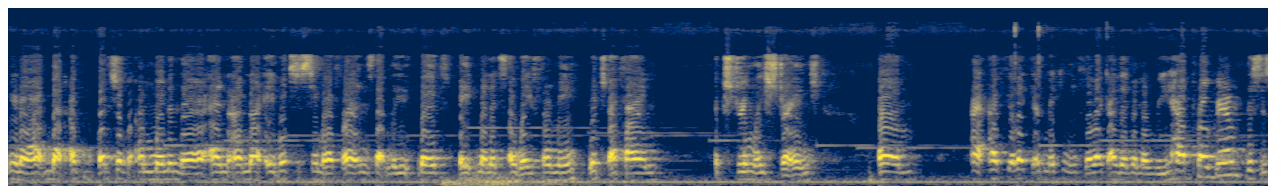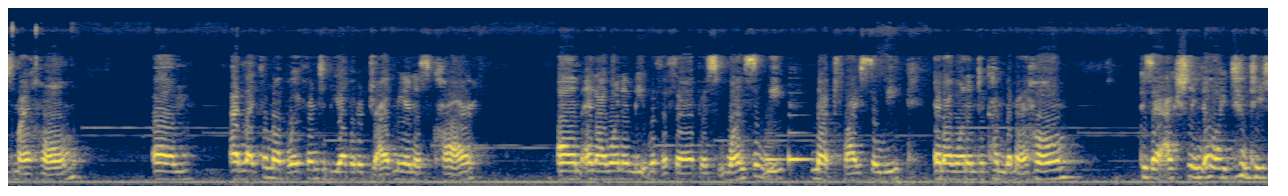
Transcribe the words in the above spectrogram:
You know, I met a bunch of um, women there, and I'm not able to see my friends that live eight minutes away from me, which I find extremely strange. Um, I, I, feel like they're making me feel like I live in a rehab program. This is my home. Um, I'd like for my boyfriend to be able to drive me in his car. Um, and I want to meet with a therapist once a week, not twice a week. And I want him to come to my home because I actually know I do need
